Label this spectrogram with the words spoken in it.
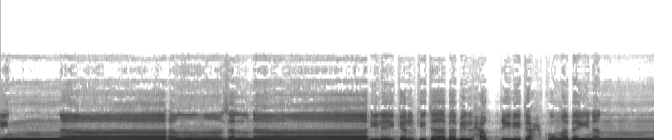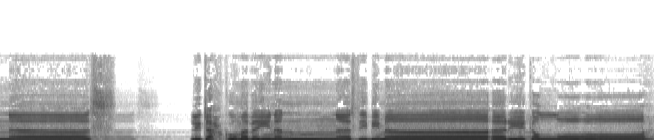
إنا أنزلنا إليك الكتاب بالحق لتحكم بين الناس لتحكم بين الناس بما أريك الله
